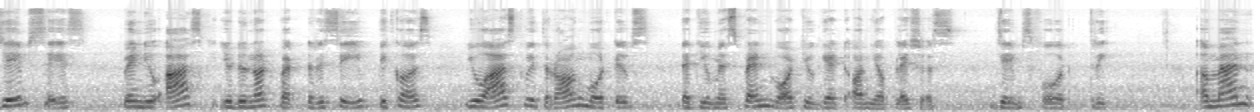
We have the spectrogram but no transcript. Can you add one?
James says, When you ask, you do not receive because you ask with wrong motives that you may spend what you get on your pleasures. James 4 3. A man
